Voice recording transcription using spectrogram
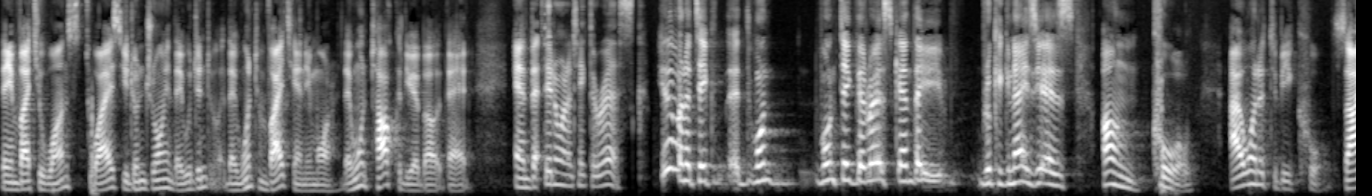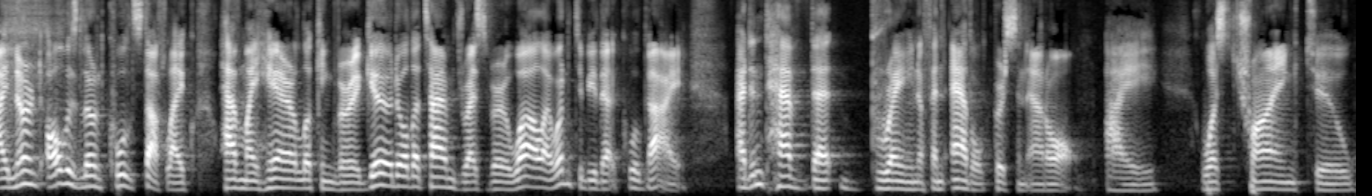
They invite you once, twice. You don't join. They wouldn't. They won't invite you anymore. They won't talk with you about that. And that, they don't want to take the risk. You don't want to take. Won't won't take the risk, and they recognize you as uncool. I wanted to be cool. So I learned, always learned cool stuff, like have my hair looking very good all the time, dress very well. I wanted to be that cool guy. I didn't have that brain of an adult person at all. I was trying to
